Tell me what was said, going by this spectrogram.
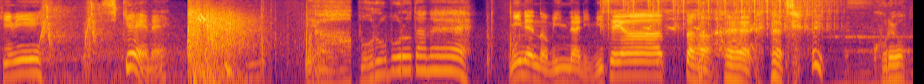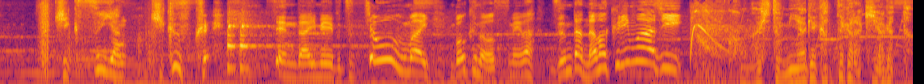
君死刑ね。いやーボロボロだね。2年のみんなに見せやーった。これを菊水庵菊福。仙台名物超うまい。僕のおすすめはずんだ生クリーム味。この人土産買ってから来やがった。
